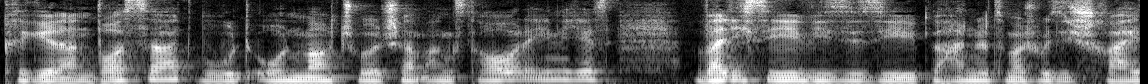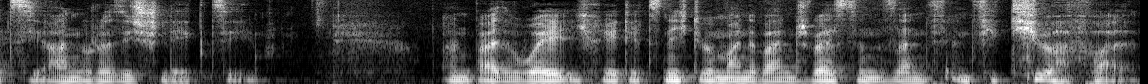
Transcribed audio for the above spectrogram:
kriege dann Bossart, Wut, Ohnmacht, Schuldscham, Angst, Trauer oder ähnliches, weil ich sehe, wie sie sie behandelt. Zum Beispiel, sie schreit sie an oder sie schlägt sie. Und by the way, ich rede jetzt nicht über meine beiden Schwestern, das ist ein, ein fiktiver Fall.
